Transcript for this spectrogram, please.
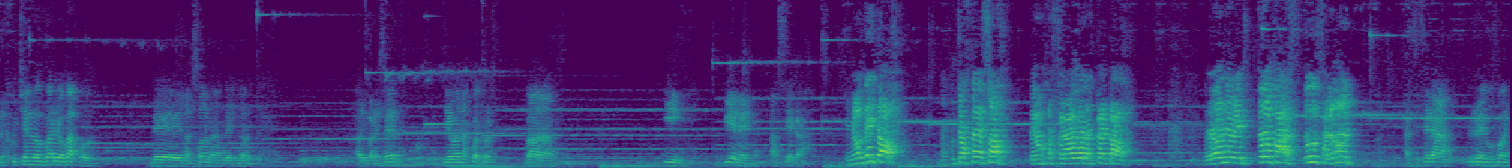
Lo escuché en los barrios bajos de la zona del norte. Al parecer, llevan las cuatro espadas y vienen hacia acá. ¡Inaudito! ¿Escuchaste eso? Tenemos que hacer algo al respecto. Reúne mis tropas, tú, Salomón. Así será, Rey Bufón.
